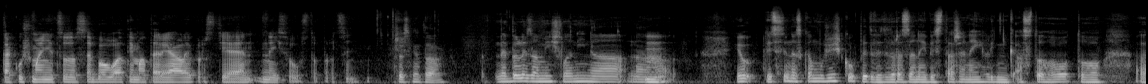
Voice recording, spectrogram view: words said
tak už mají něco za sebou a ty materiály prostě nejsou 100%. Přesně tak. Nebyly zamýšlený na, na hmm. Jo, ty si dneska můžeš koupit vytvrzený, vystařený hliník a z toho, toho uh,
